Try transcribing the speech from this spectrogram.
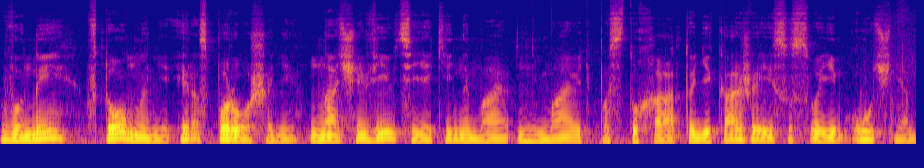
вони втомлені і розпорошені, наче вівці, які не мають, пастуха. Тоді каже Ісус своїм учням:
